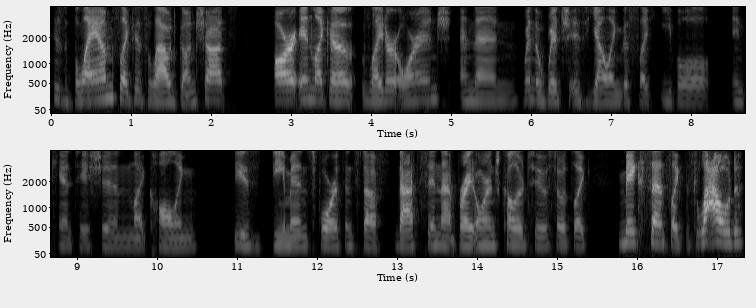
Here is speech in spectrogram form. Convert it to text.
his blams, like his loud gunshots, are in like a lighter orange, and then when the witch is yelling this like evil incantation, like calling these demons forth and stuff, that's in that bright orange color too. So it's like makes sense, like this loud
